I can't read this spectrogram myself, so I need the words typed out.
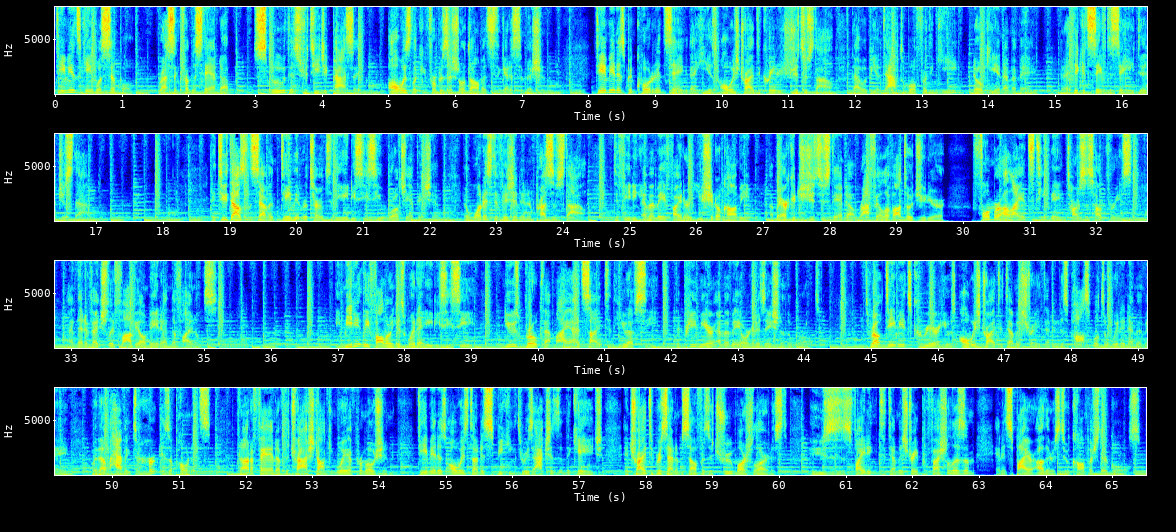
Demian's game was simple wrestling from the stand up, smooth and strategic passing, always looking for positional dominance to get a submission. Demian has been quoted in saying that he has always tried to create a jiu-jitsu style that would be adaptable for the gi, no-gi, and MMA, and I think it's safe to say he did just that. In 2007, Demian returned to the ADCC World Championship and won his division in impressive style, defeating MMA fighter Yushin Okami, American Jiu Jitsu standout Rafael Lovato Jr., former Alliance teammate Tarsis Humphreys, and then eventually Flavio Almeida in the finals. Immediately following his win at ADCC, news broke that Maia had signed to the UFC, the premier MMA organization in the world. Throughout Demian's career, he was always trying to demonstrate that it is possible to win in MMA without having to hurt his opponents. Not a fan of the trash talking way of promotion, Demian has always done his speaking through his actions in the cage and tried to present himself as a true martial artist who uses his fighting to demonstrate professionalism and inspire others to accomplish their goals.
